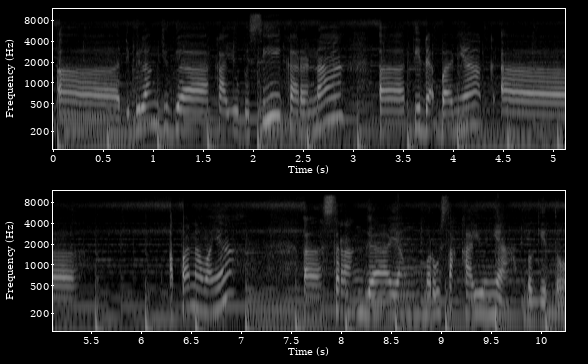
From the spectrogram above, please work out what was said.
uh, dibilang juga kayu besi karena uh, tidak banyak uh, apa namanya uh, serangga yang merusak kayunya begitu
